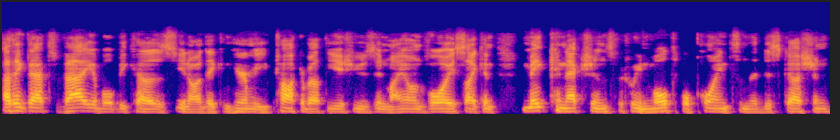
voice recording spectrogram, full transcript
I think that's valuable because, you know, they can hear me talk about the issues in my own voice. I can make connections between multiple points in the discussion.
